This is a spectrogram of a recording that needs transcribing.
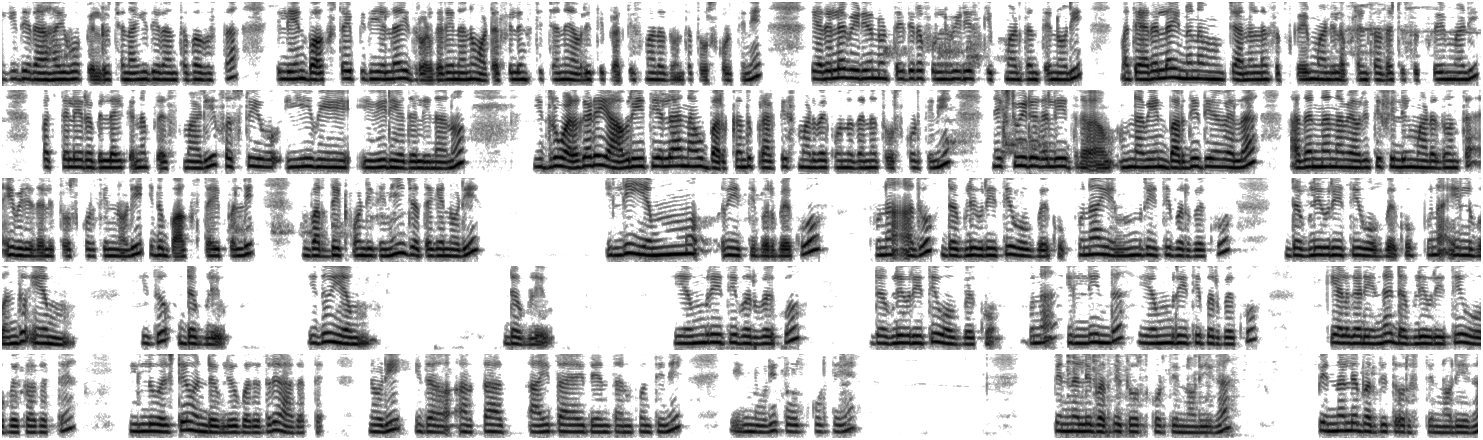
ಹೇಗಿದ್ದೀರಾ? I hope ಎಲ್ಲರೂ ಚೆನ್ನಾಗಿದ್ದೀರಾ ಅಂತ ಭಾವಿಸ್ತಾ, ಇಲ್ಲಿ ಏನು ಬಾಕ್ಸ್ ಟೈಪ್ ಇದೆಯಲ್ಲ, ಇದರೊಳಗಡೆ ನಾನು ವಾಟರ್ ಫಿಲ್ಲಿಂಗ್ ಸ್ಟಿಚ್ಚನ್ನು ಯಾವ ರೀತಿ ಪ್ರಾಕ್ಟೀಸ್ ಮಾಡೋದು ಅಂತ ತೋರಿಸ್ಕೊಡ್ತೀನಿ ಯಾರೆಲ್ಲ ವೀಡಿಯೋ ನೋಡ್ತಾ ಇದ್ದೀರಾ ಫುಲ್ ವೀಡಿಯೋ ಸ್ಕಿಪ್ ಮಾಡ್ದಂತೆ ನೋಡಿ. ಮತ್ತು ಯಾರೆಲ್ಲ ಇನ್ನೂ ನಮ್ಮ ಚಾನಲ್ನ ಸಬ್ಸ್ಕ್ರೈಬ್ ಮಾಡಿಲ್ಲ ಫ್ರೆಂಡ್ಸ್ ಆದಷ್ಟು ಸಬ್ಸ್ಕ್ರೈಬ್ ಮಾಡಿ. ಪಕ್ಕದಲ್ಲಿರೋ ಬೆಲ್ಲೈಕನ್ನು ಪ್ರೆಸ್ ಮಾಡಿ. ಫಸ್ಟು ಈ ವಿಡಿಯೋದಲ್ಲಿ ನಾನು ಇದ್ರ ಒಳಗಡೆ ಯಾವ ರೀತಿ ಎಲ್ಲ ನಾವು ಬರ್ಕಂದು ಪ್ರಾಕ್ಟೀಸ್ ಮಾಡಬೇಕು ಅನ್ನೋದನ್ನು ತೋರಿಸ್ಕೊಡ್ತೀನಿ. ನೆಕ್ಸ್ಟ್ ವೀಡಿಯೋದಲ್ಲಿ ಇದ್ರ, ನಾವೇನು ಬರೆದಿದ್ದೀವಲ್ಲ, ಅದನ್ನು ನಾವು ಯಾವ ರೀತಿ ಫಿಲ್ಲಿಂಗ್ ಮಾಡೋದು ಅಂತ ಈ ವಿಡಿಯೋದಲ್ಲಿ ತೋರಿಸ್ಕೊಡ್ತೀನಿ ನೋಡಿ. ಇದು ಬಾಕ್ಸ್ ಟೈಪಲ್ಲಿ ಬರೆದಿಟ್ಕೊಂಡಿದ್ದೀನಿ. ಜೊತೆಗೆ ನೋಡಿ, ಇಲ್ಲಿ ಎಂ ರೀತಿ ಬರಬೇಕು, ಪುನಃ ಅದು ಡಬ್ಲ್ಯೂ ರೀತಿ ಹೋಗಬೇಕು, ಪುನಃ ಎಂ ರೀತಿ ಬರಬೇಕು ಡಬ್ಲ್ಯೂ ರೀತಿ ಹೋಗಬೇಕು, ಪುನಃ ಇಲ್ಲಿ ಬಂದು ಎಂ ಇದು ಡಬ್ಲ್ಯೂ ಇದು ಎಂ ಡಬ್ಲ್ಯೂ ಎಂ ರೀತಿ ಬರಬೇಕು, ಡಬ್ಲ್ಯೂ ರೀತಿ ಹೋಗಬೇಕು. ಪುನಃ ಇಲ್ಲಿಂದ ಎಂ ರೀತಿ ಬರಬೇಕು, ಕೆಳಗಡೆಯಿಂದ ಡಬ್ಲ್ಯೂ ರೀತಿ ಹೋಗ್ಬೇಕಾಗತ್ತೆ. ಇಲ್ಲೂ ಅಷ್ಟೇ ಒಂದು ಡಬ್ಲ್ಯೂ ಬರೆದ್ರೆ ಆಗತ್ತೆ. ನೋಡಿ, ಇದು ಅರ್ಥ ಆಯ್ತಾ ಇದೆ ಅಂತ ಅಂದ್ಕೊತೀನಿ ಈಗ ನೋಡಿ, ತೋರಿಸ್ಕೊಡ್ತೀನಿ. ಪೆನ್ನಲ್ಲಿ ಬರೆದು ತೋರಿಸ್ಕೊಡ್ತೀನಿ ನೋಡಿ ಈಗ. ಪೆನ್ನಲ್ಲೇ ಬರೆದು ತೋರಿಸ್ತೀನಿ ನೋಡಿ ಈಗ.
